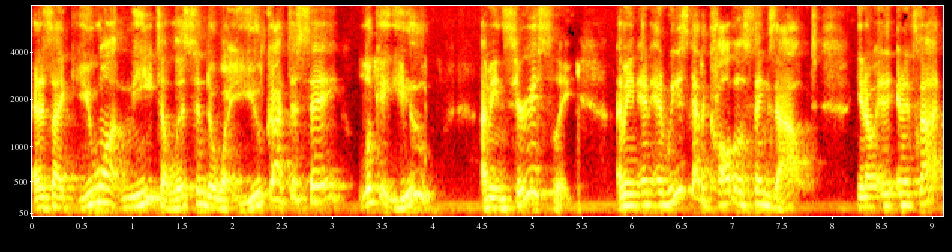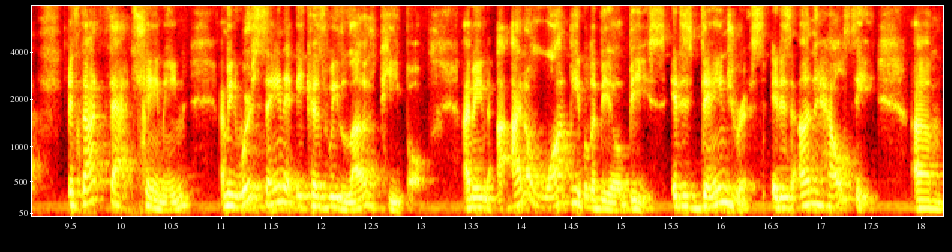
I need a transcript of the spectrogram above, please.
And it's like, you want me to listen to what you've got to say? Look at you. I mean, seriously. I mean, and, and we just got to call those things out. You know, and, and it's not it's not fat shaming. I mean, we're saying it because we love people. I mean, I, I don't want people to be obese. It is dangerous. It is unhealthy. Um,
